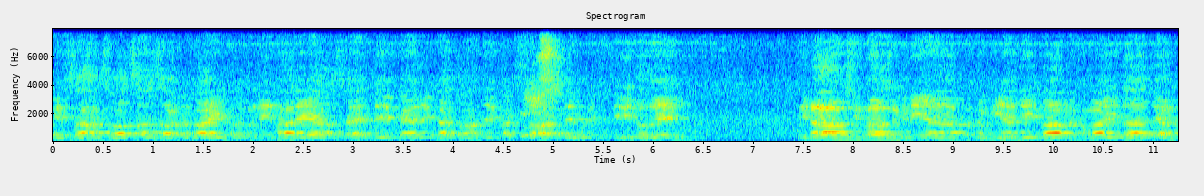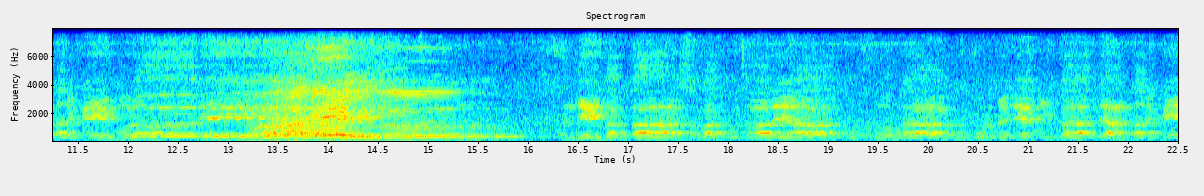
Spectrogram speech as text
ਪੇਸਾ ਸਵਾਸਾ ਸਗੜ ਗਾਈ ਧਰਮ ਨੇ ਹਾਰਿਆ ਦੇ ਪੈਰੇ ਕਰ ਤਾਂ ਦੇ ਕਟ ਸਹਾਰ ਦੇ ਵਿੱਚ ਜੀਤ ਹੋਏ। ਜਿਨਾ ਸਿੰਘਾ ਸਿੰਘੀਆਂ ਭਗਮੀਆਂ ਦੀ ਪਾਵਨ ਕਮਾਈ ਦਾ ਧਿਆਨ ਕਰਕੇ ਬੋਲੋ ਜੀ ਸੰਜੇ ਤਖਤਾ, ਸਰਬਤ ਕੁਸਵਾਰਿਆ ਕੁਸੋਬਰਾ ਗੁਰ ਮਿਲਿਆ ਜੀ ਕਾ ਧਿਆਨ ਕਰਕੇ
